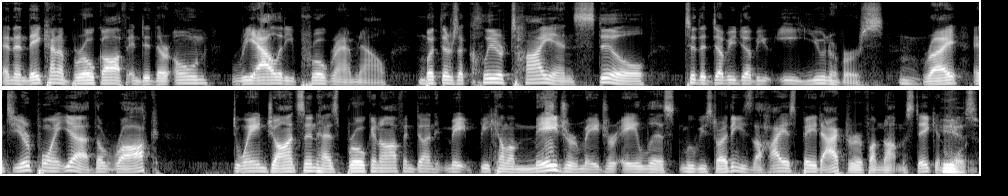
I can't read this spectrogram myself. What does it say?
And then they kind of broke off and did their own reality program now. But there's a clear tie-in still to the WWE universe, right? And to your point, yeah, The Rock, Dwayne Johnson has broken off and done become a major, major A-list movie star. I think he's the highest paid actor, if I'm not mistaken. He is.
